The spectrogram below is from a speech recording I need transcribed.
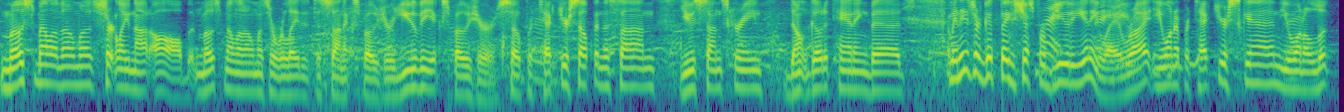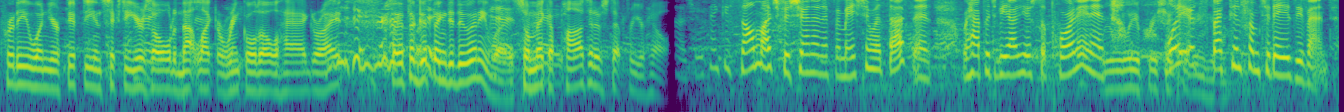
Most melanomas, certainly not all, but most melanomas are related to sun exposure, UV exposure. So protect yourself in the sun, use sunscreen, don't go to tanning beds. I mean, these are good things just for Right, beauty anyway, right. right? You want to protect your skin, you want to look pretty when you're 50 and 60 years Right, old and not like a wrinkled old hag, right? So it's a good thing to do anyway. So make a positive step for your health. Well, thank you so much for sharing that information with us, and we're happy to be out here supporting. And We really appreciate what are you you being here. expecting from today's event?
